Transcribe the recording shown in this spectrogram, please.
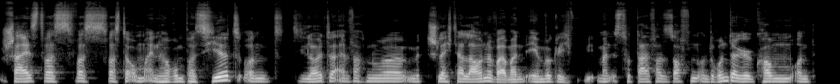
scheißt, was, was, was da um einen herum passiert und die Leute einfach nur mit schlechter Laune, weil man eben wirklich, man ist total versoffen und runtergekommen und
